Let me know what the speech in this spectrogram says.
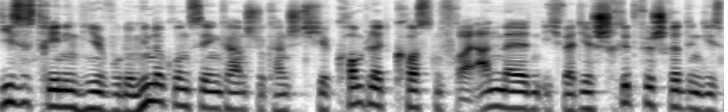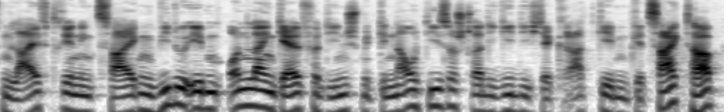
dieses Training hier, wo du im Hintergrund sehen kannst, du kannst dich hier komplett kostenfrei anmelden. Ich werde dir Schritt für Schritt in diesem Live-Training zeigen, wie du eben online Geld verdienst mit genau dieser Strategie, die ich dir gerade eben gezeigt habe.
